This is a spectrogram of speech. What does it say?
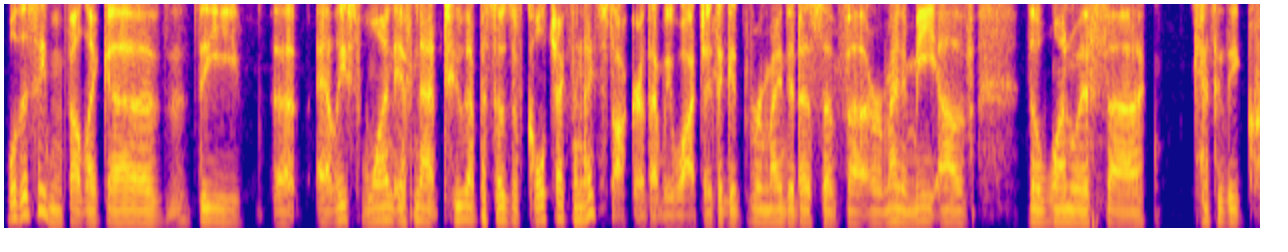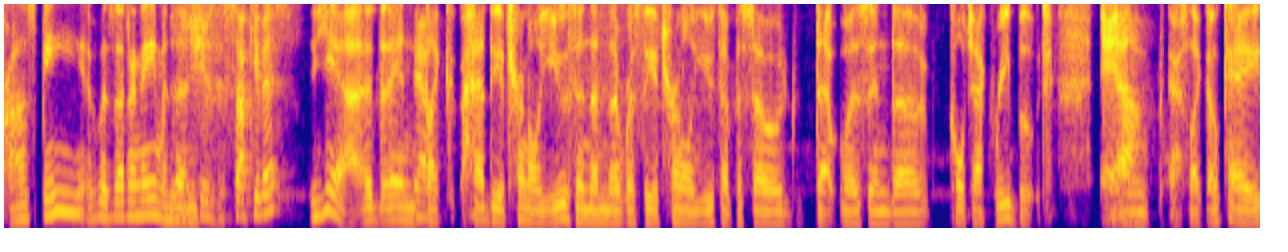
Well, this even felt like uh, the uh, at least one, if not two, episodes of Kolchak the Night Stalker that we watched. I think it reminded us of, uh, or reminded me of the one with uh, Cathy Lee Crosby. Was that her name? And then she was the succubus. Yeah, and Yeah. like had the Eternal Youth, and then there was the Eternal Youth episode that was in the Kolchak reboot. And it's like, okay,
